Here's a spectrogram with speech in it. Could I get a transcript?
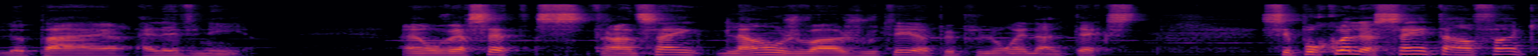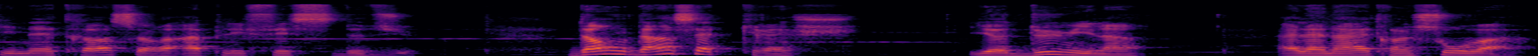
le Père, allait venir. Hein, au verset 35, l'ange va ajouter un peu plus loin dans le texte, c'est pourquoi le saint enfant qui naîtra sera appelé fils de Dieu. Donc, dans cette crèche, il y a 2000 ans, allait naître un sauveur,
